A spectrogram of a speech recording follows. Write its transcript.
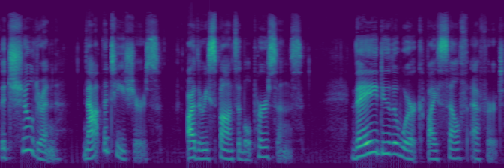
the children, not the teachers, are the responsible persons. They do the work by self effort.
